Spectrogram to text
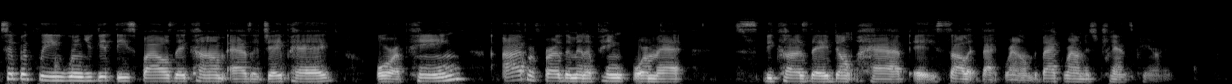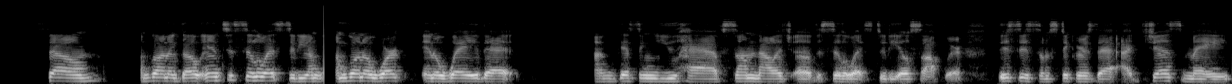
Typically when you get these files they come as a JPEG or a PNG. I prefer them in a PNG format because they don't have a solid background. The background is transparent. So I'm going to go into Silhouette Studio. I'm, I'm going to work in a way that I'm guessing you have some knowledge of the Silhouette Studio software. This is some stickers that I just made.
